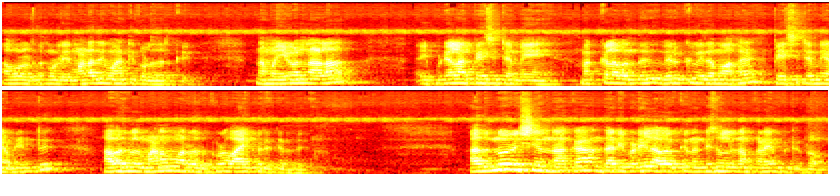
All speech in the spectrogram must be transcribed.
அவர் ஒருத்தங்களுடைய மனதை மாற்றிக்கொள்வதற்கு. நம்ம இவ்வளோ நாளாக இப்படியெல்லாம் பேசிட்டோமே மக்களை வந்து வெறுக்கும் விதமாக பேசிட்டோமே அப்படின்ட்டு அவர்கள் மனம் மாறுவதற்கு கூட வாய்ப்பு இருக்கிறது. அது இன்னொரு விஷயம்னாக்கா அந்த அடிப்படையில் அவருக்கு நன்றி சொல்லி நாம் கடைபிடிக்கிறோம்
